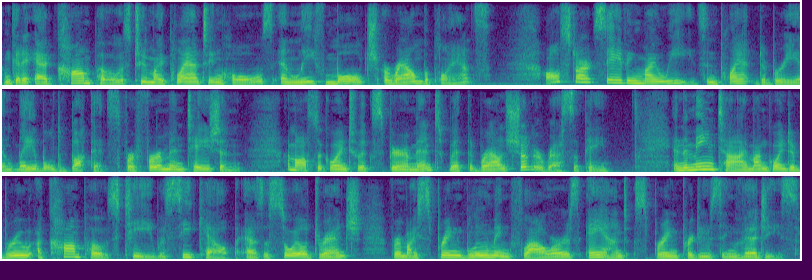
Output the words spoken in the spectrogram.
I'm going to add compost to my planting holes and leaf mulch around the plants. I'll start saving my weeds and plant debris in labeled buckets for fermentation. I'm also going to experiment with the brown sugar recipe. In the meantime, I'm going to brew a compost tea with sea kelp as a soil drench for my spring blooming flowers and spring producing veggies.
